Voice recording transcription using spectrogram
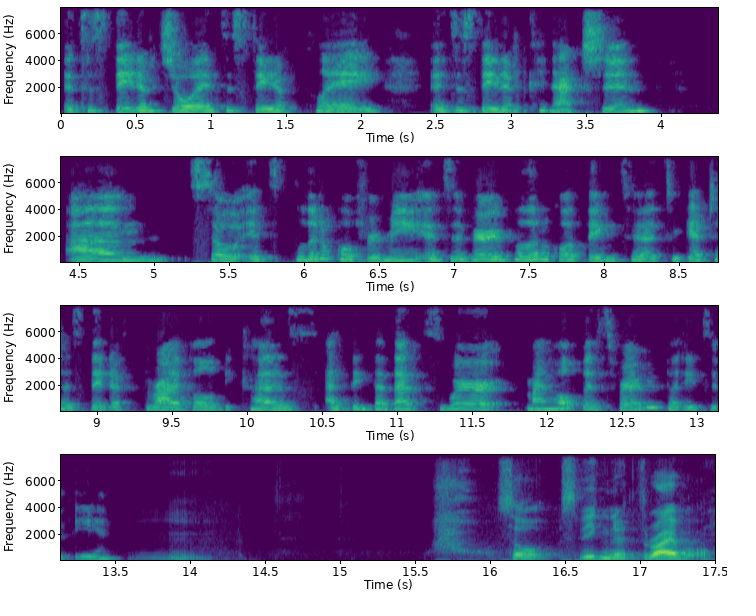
it's a state of joy, it's a state of play, it's a state of connection. Um, so it's political for me. It's a very political thing to, to get to a state of thrival because I think that that's where my hope is for everybody to be. Wow. So speaking of thrival,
